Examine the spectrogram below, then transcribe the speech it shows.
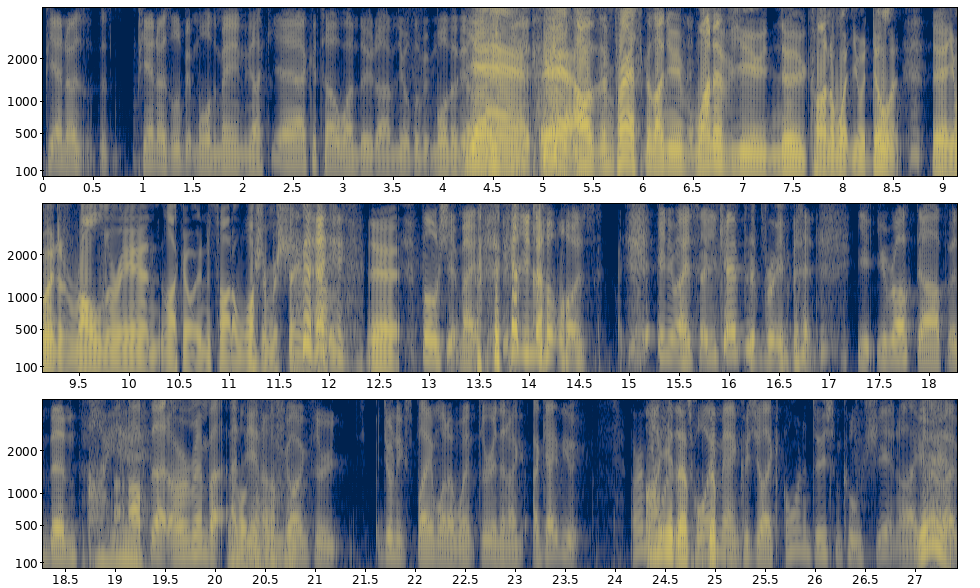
Pierre knows Pierre knows a little bit more than me. And you're like, yeah, I could tell one dude I knew a little bit more than the other. Yeah, yeah. I was impressed because I knew one of you knew kind of what you were doing. Yeah, you weren't just rolling around like a, inside a washing machine or something. Yeah. Bullshit, mate. you know it was. Anyway, so you came to the pre event, you, you rocked up, and then Oh, yeah. after that, I remember at the end, I'm going through. Do you want to explain what I went through? And then I, I gave you. I remember Oh, yeah, the- the, toy the- man because you're like, I want to do some cool shit. And I, Yeah.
